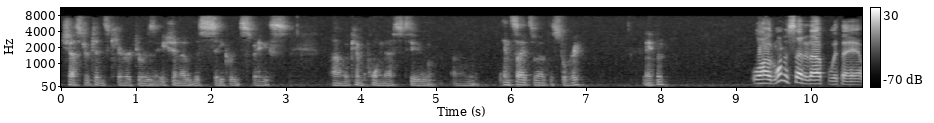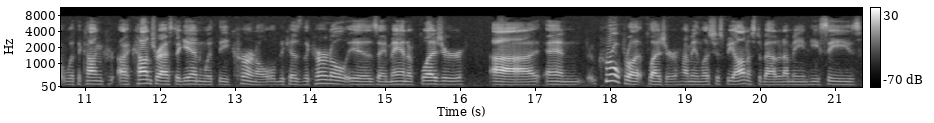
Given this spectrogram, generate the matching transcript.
Chesterton's characterization of this sacred space uh, can point us to um, insights about the story? Nathan. Well, I would want to set it up with a with a, con- a contrast again with the Colonel because the Colonel is a man of pleasure uh, and cruel pleasure. I mean, let's just be honest about it. I mean, he sees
